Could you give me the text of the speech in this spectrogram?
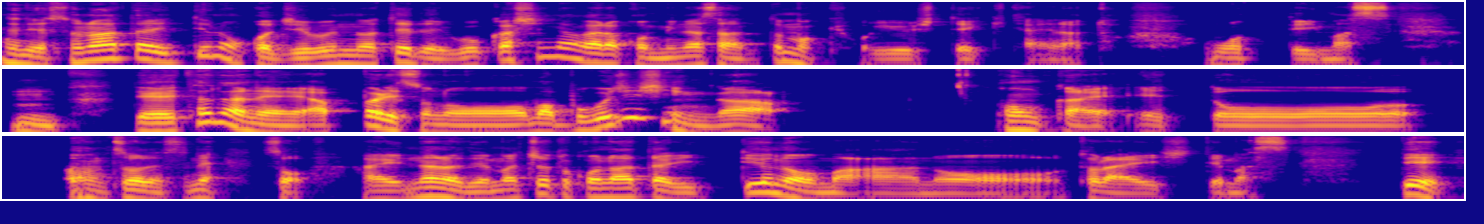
で、そのあたりっていうのをこう自分の手で動かしながら、こう皆さんとも共有していきたいなと思っています。うん。で、ただね、やっぱりその、まあ、僕自身が今回、えっと、そうですね。そう。はい。なので、まあ、ちょっとこのあたりっていうのを、まあ、あの、トライしてます。で、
